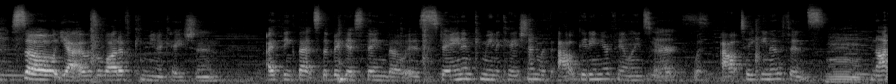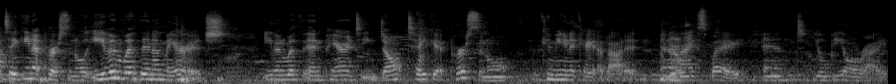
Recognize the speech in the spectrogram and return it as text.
so yeah, it was a lot of communication. I think that's the biggest thing though is staying in communication without getting your feelings hurt, Yes. without taking it offense, Mm. not taking it personal, even within a marriage, even within parenting. Don't take it personal. Communicate about it in Yeah. a nice way, and you'll be all right.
